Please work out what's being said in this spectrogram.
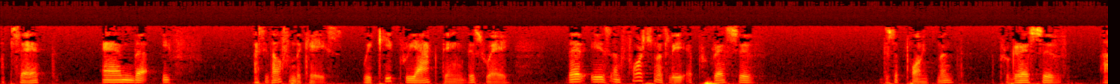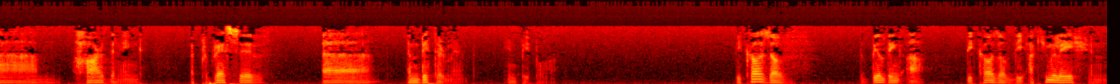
upset, and uh, if, as is often the case, we keep reacting this way, there is unfortunately a progressive disappointment, a progressive um, hardening, a progressive uh, embitterment in people because of the building up, because of the accumulation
